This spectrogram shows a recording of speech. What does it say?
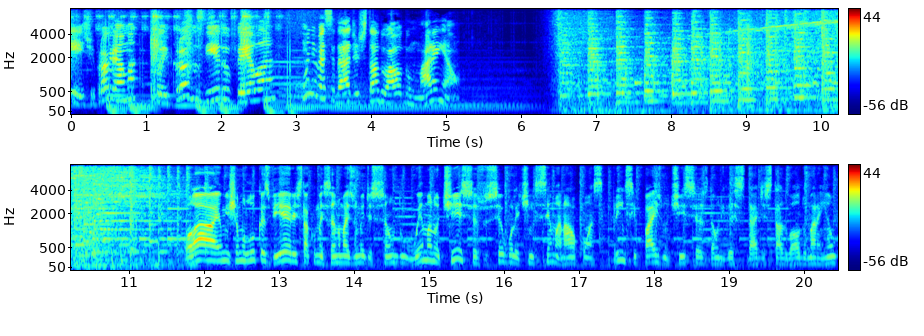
Este programa foi produzido pela Universidade Estadual do Maranhão. Olá, eu me chamo Lucas Vieira e está começando mais uma edição do EMA Notícias, o seu boletim semanal com as principais notícias da Universidade Estadual do Maranhão.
